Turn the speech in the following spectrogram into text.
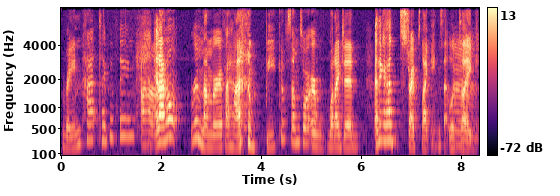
rain hat type of thing. Uh-huh. And I don't remember if I had a beak of some sort or what I did. I think I had striped leggings that looked Mm. like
